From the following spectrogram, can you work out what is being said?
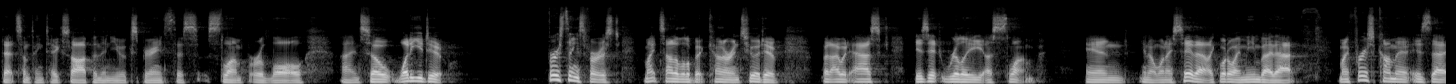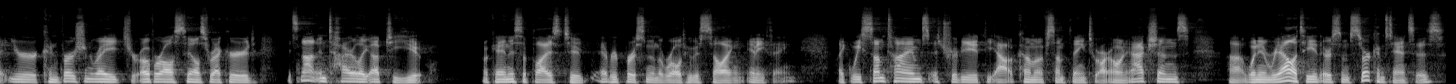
that something takes off and then you experience this slump or lull. Uh, and so, what do you do? First things first, might sound a little bit counterintuitive, but I would ask, is it really a slump? And you know, when I say that, like, what do I mean by that? My first comment is that your conversion rate, your overall sales record, it's not entirely up to you. Okay, and this applies to every person in the world who is selling anything. Like we sometimes attribute the outcome of something to our own actions, uh, when in reality, there's some circumstances,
